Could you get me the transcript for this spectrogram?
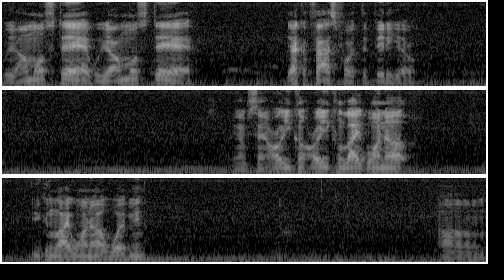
We almost there. We almost there. Y'all can fast forward the video. You know what I'm saying? Or you can or you can light one up. You can light one up with me. Um,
